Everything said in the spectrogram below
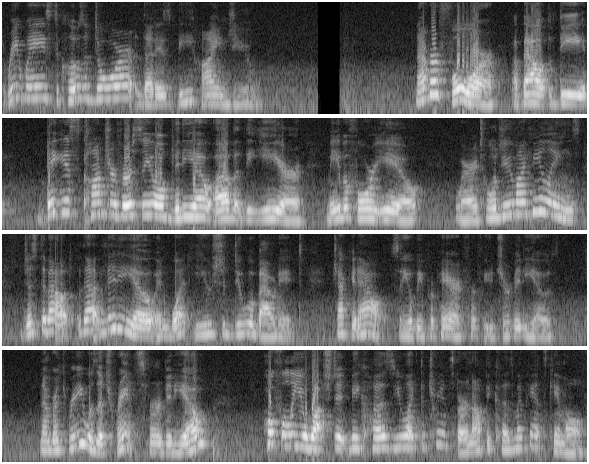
three ways to close a door that is behind you. Number four, about the biggest controversial video of the year, Me Before You, where I told you my feelings just about that video and what you should do about it. Check it out so you'll be prepared for future videos. Number three was a transfer video. Hopefully you watched it because you like the transfer, not because my pants came off.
